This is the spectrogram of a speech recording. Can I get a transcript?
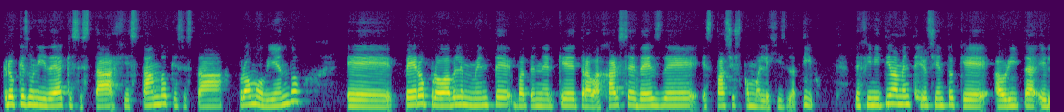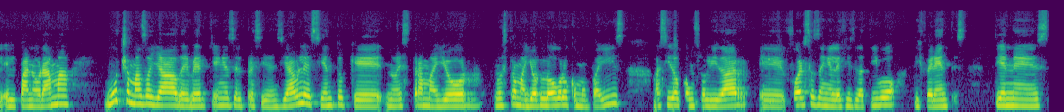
Creo que es una idea que se está gestando, que se está promoviendo, eh, pero probablemente va a tener que trabajarse desde espacios como el legislativo. Definitivamente yo siento que ahorita el, panorama, mucho más allá de ver quién es el presidenciable, siento que nuestra mayor, nuestro mayor logro como país ha sido consolidar eh, fuerzas en el legislativo diferentes. Tienes,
